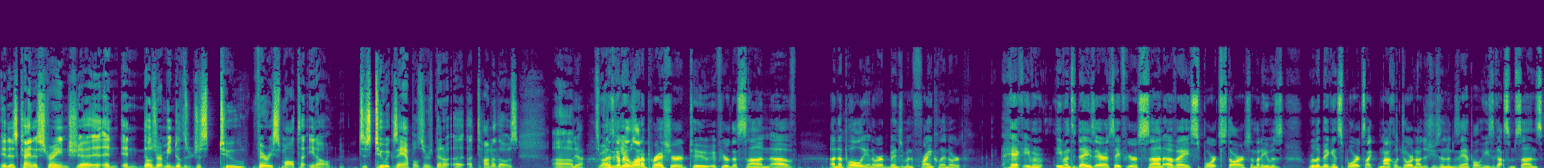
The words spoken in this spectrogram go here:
it is kind of strange, uh, and and those are I mean those are just two very small, t- you know, just two examples. There's been a, a ton of those um, yeah, there's going to be a lot of pressure too if you're the son of a Napoleon or a Benjamin Franklin or heck, even even today's era. Say if you're a son of a sports star, somebody who was really big in sports, like Michael Jordan. I'll just use an example. He's got some sons.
